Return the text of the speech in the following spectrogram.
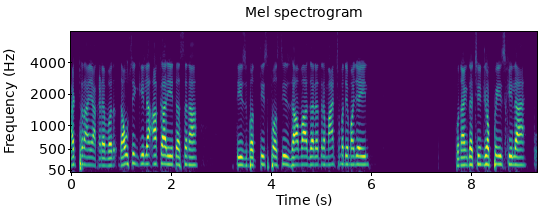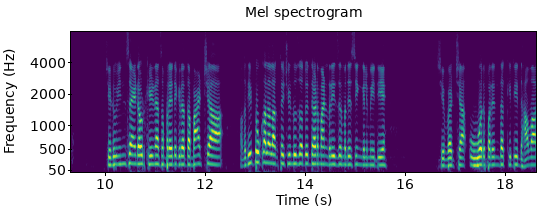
अठरा या आकड्यावर. धावसंख्येला आकार येत असताना तीस बत्तीस पस्तीस धावा झाल्या तर मॅचमध्ये मजा येईल. पुन्हा एकदा चेंज ऑफ पेस केला. चेंडू इनसाइड आउट खेळण्याचा प्रयत्न केला तर बॅटच्या अगदी टोकाला लागतोय. चेंडू जातोय थर्ड मॅन रेझरमध्ये सिंगल मिळते शेवटच्या ओव्हरपर्यंत किती धावा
